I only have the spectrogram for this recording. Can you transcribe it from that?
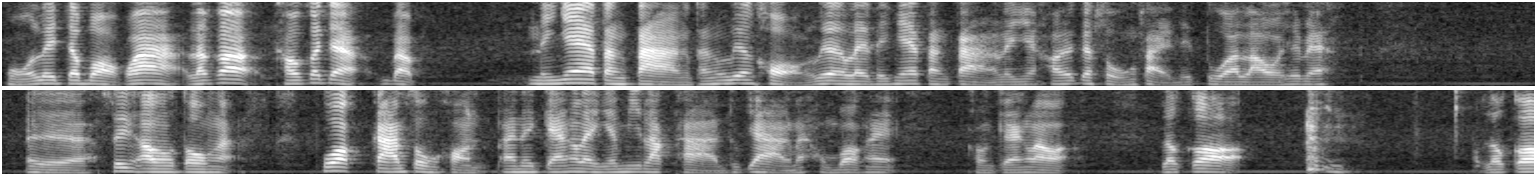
ผมเลยจะบอกว่าแล้วก็เขาก็จะแบบ ในแง่ต่างๆ ทั้งเรื่องของเรื่องอะไรในแง่ต่าง ๆ อะไรเงี้ยเขาจะสงสัยในตัวเราใช่ไหมเออซึ่งเอาตรงๆอะ พวกการส่งของภายในแก๊งอะไรเงี้ยมีหลักฐานทุกอย่างนะผมบอกให้ของแก๊งเราอะแล้วก็ แล้วก็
